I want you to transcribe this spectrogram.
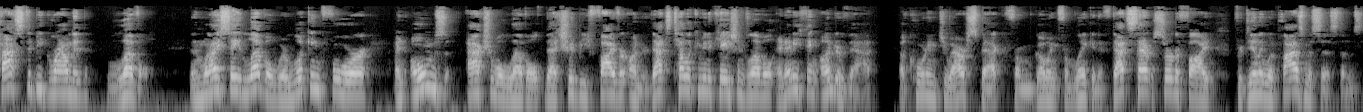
has to be grounded level. And when I say level, we're looking for an ohms actual level that should be five or under. That's telecommunications level, and anything under that, according to our spec from going from Lincoln, if that's certified for dealing with plasma systems,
